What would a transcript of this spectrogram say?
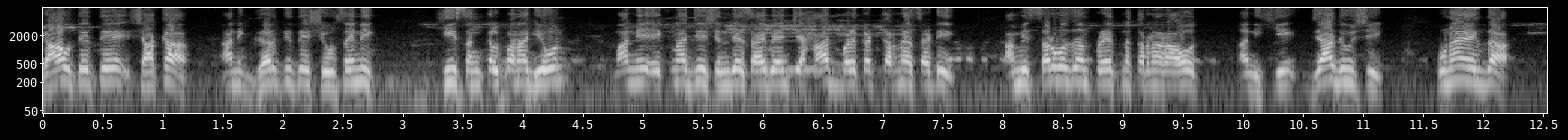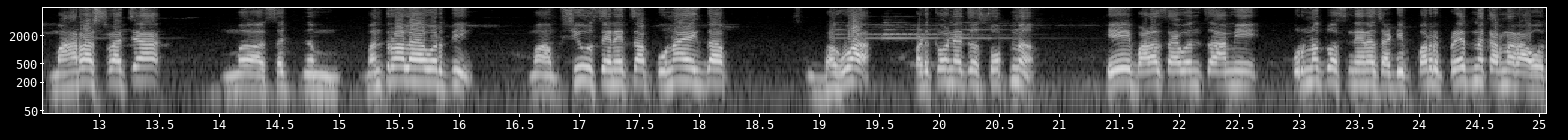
गाव तेथे शाखा आणि घर तिथे शिवसैनिक ही संकल्पना घेऊन माननीय एकनाथजी शिंदे साहेब यांचे हात बळकट करण्यासाठी आम्ही सर्वजण प्रयत्न करणार आहोत. आणि ही ज्या दिवशी पुन्हा एकदा महाराष्ट्राच्या म सच मंत्रालयावरती म शिवसेनेचा पुन्हा एकदा भगवा फडकवण्याचं स्वप्न हे बाळासाहेबांचं आम्ही पूर्णत्वच नेण्यासाठी पर प्रयत्न करणार आहोत.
